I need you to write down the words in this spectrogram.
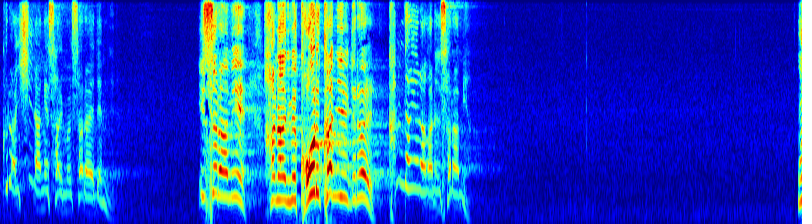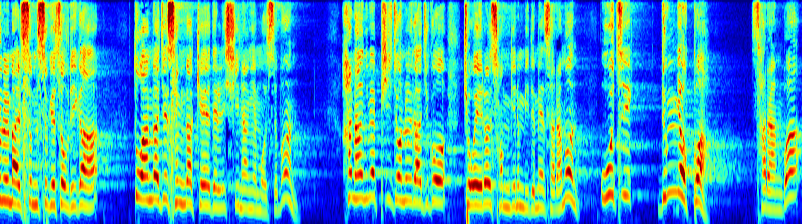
그러한 신앙의 삶을 살아야 됩니다. 이 사람이 하나님의 거룩한 일들을 감당해 나가는 사람이야. 오늘 말씀 속에서 우리가 또 한 가지 생각해야 될 신앙의 모습은 하나님의 비전을 가지고 교회를 섬기는 믿음의 사람은 오직 능력과 사랑과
